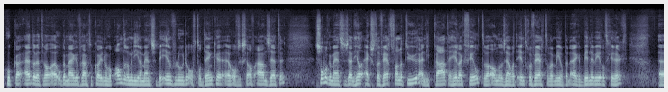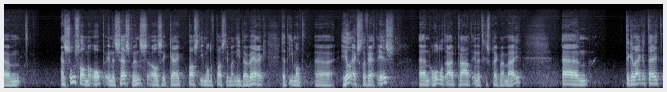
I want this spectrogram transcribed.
hoe kan, er werd wel ook aan mij gevraagd, hoe kan je nog op andere manieren mensen beïnvloeden of tot denken uh, of zichzelf aanzetten. Sommige mensen zijn heel extravert van nature en die praten heel erg veel, terwijl anderen zijn wat introverter, wat meer op hun eigen binnenwereld gericht. Um, En soms valt me op in assessments, als ik kijk, past iemand of past iemand niet bij werk, dat iemand uh, heel extravert is en honderd uitpraat in het gesprek met mij. En tegelijkertijd,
